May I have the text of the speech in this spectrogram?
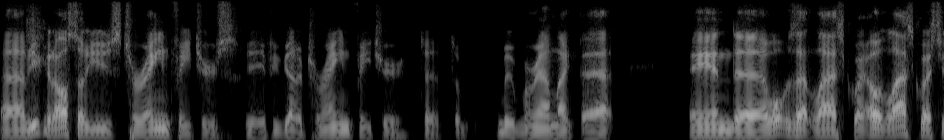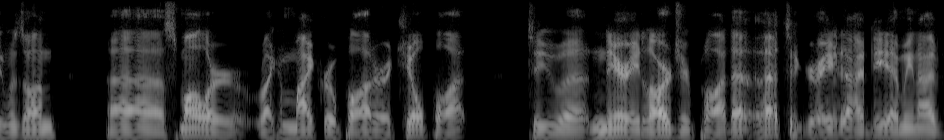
um, you can also use terrain features if you've got a terrain feature to, to move them around like that. And uh, what was that last question? Oh, the last question was on uh, smaller, like a micro plot or a kill plot to uh, near a larger plot. That that's a great idea. I mean, I've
